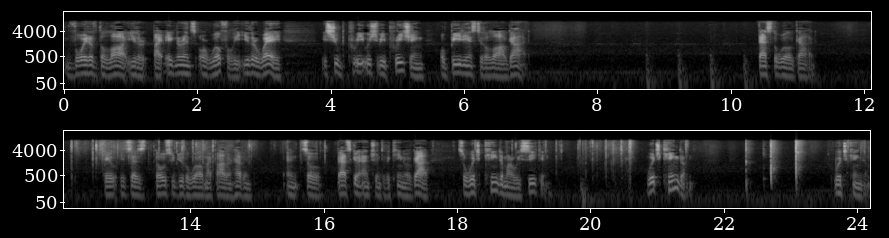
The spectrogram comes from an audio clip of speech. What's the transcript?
void of the law, either by ignorance or willfully. Either way, should pre- we should be preaching obedience to the law of God. That's the will of God. It says, Those who do the will of my Father in heaven. And so that's going to enter into the kingdom of God. So, which kingdom are we seeking? Which kingdom? Which kingdom?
